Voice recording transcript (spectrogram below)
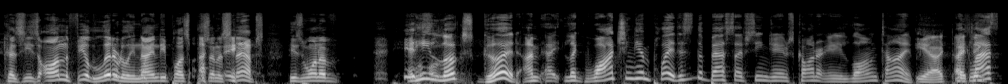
because he's on the field literally ninety plus percent of snaps. He's one of and he looks good. I'm I, like watching him play. This is the best I've seen James Conner in a long time. Yeah, I, I think last,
